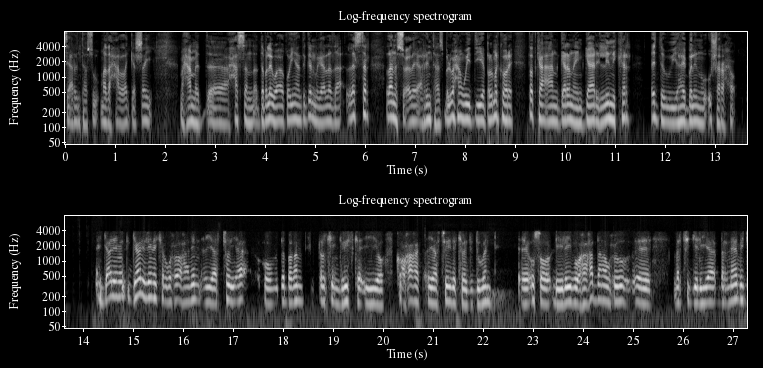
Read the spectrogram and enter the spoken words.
markaasi arrintaasu madaxa la gashay. Maxamed xasan dable waa aqoon-yahan degan magaalada lester lana socday arrintaas. Bal waxaan weydiiyey bal marka hore dadka aan garanayn gary lineker cidda uu yahay bal inuu u sharaxo. Gary lineker wuxuu ahaa nin ciyaartooy ah oo muddo badan dalka ingiriiska iyo kooxaha ciyaartooyda kala duwan ee u soo dhiilay buu ahaa. Haddana wuxuu martigeliyaa barnaamij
